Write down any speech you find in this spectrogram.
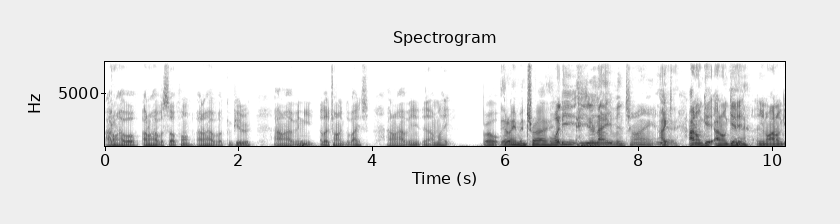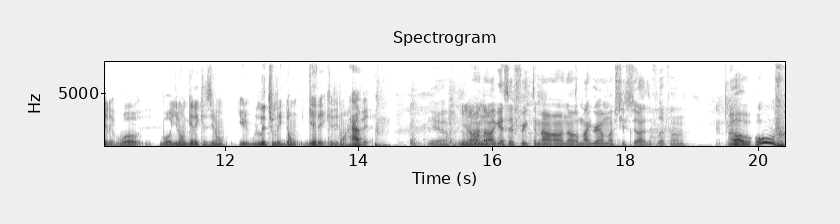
I don't have a I don't have a cell phone. I don't have a computer. I don't have any electronic device. I don't have anything. I'm like, bro, They don't even try. what do you? You're not even trying. Yeah. I I don't get I don't get Yeah. it. You know I don't get it. Well well you don't get it because you don't you literally don't get it because you don't have it. Yeah. You know. I don't know. I guess it freaked him out. I don't know. My grandma, she still has a flip phone. Oh, ooh.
